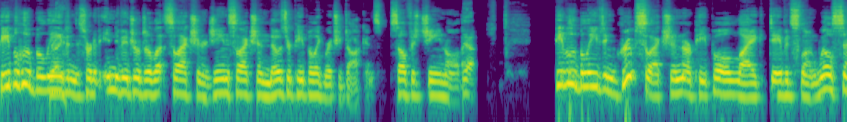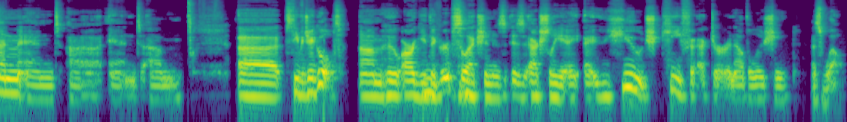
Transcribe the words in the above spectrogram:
People who believe right. in the sort of individual selection or gene selection, those are people like Richard Dawkins, selfish gene, all that. Yeah. People who believed in group selection are people like David Sloan Wilson and uh, and um, uh, Stephen Jay Gould, um, who argued that group mm-hmm. selection is is actually a, a huge key factor in evolution as well.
